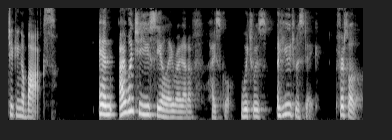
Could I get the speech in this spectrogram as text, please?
ticking a box. And I went to UCLA right out of high school, which was a huge mistake. First of all,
